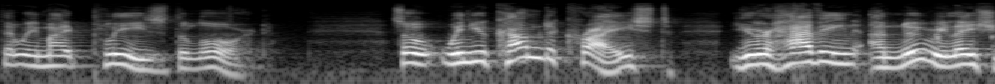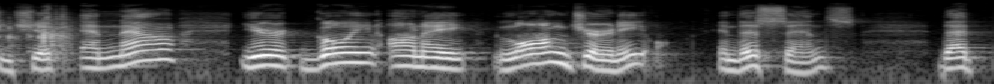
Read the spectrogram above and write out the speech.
that we might please the Lord. So when you come to Christ, you're having a new relationship, and now you're going on a long journey in this sense that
